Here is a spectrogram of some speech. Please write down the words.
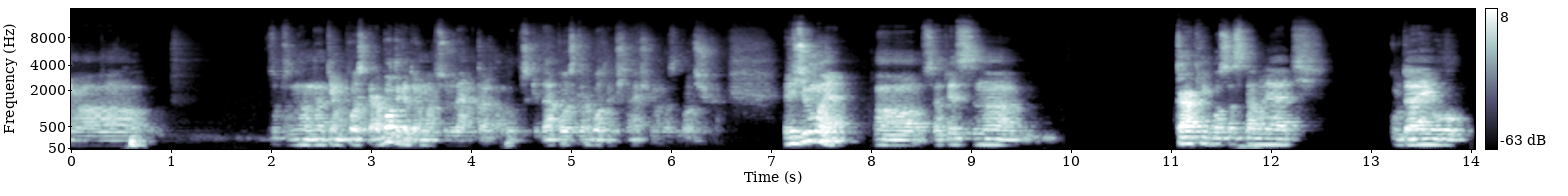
а, собственно, на тему поиска работы, который мы обсуждаем в каждом выпуске, да, поиск работы начинающего разработчика. Резюме, а, соответственно, как его составлять, куда его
